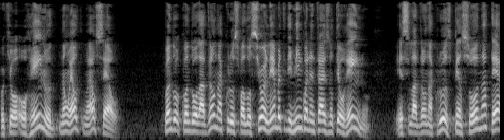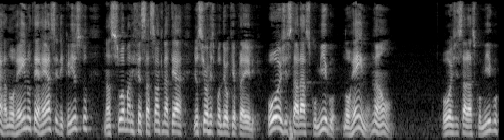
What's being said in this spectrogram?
Porque o, o reino não é não é o céu. Quando, quando o ladrão na cruz falou, Senhor, lembra-te de mim quando entrares no teu reino, esse ladrão na cruz pensou na terra, no reino terrestre de Cristo, na sua manifestação aqui na terra. E o Senhor respondeu o que para ele? Hoje estarás comigo no reino? Não. Hoje estarás comigo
